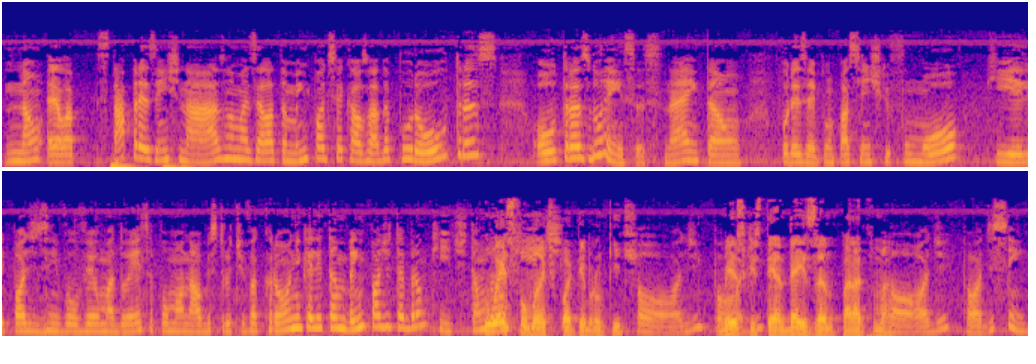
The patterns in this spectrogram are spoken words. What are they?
não, ela está presente na asma, mas ela também pode ser causada por outras, outras doenças, né? Então, por exemplo, um paciente que fumou que ele pode desenvolver uma doença pulmonar obstrutiva crônica, ele também pode ter bronquite. Então, um ex-fumante pode ter bronquite? Pode, pode. Mesmo que tenha 10 anos parado de fumar? Pode, pode sim.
